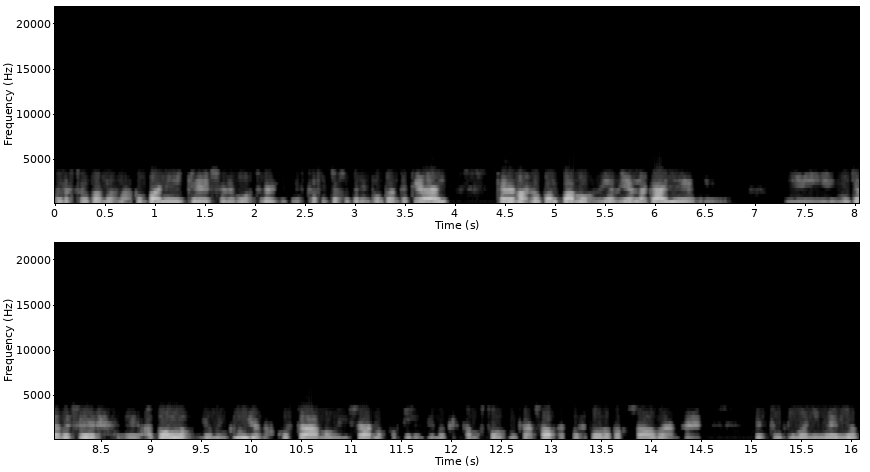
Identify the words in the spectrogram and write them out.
el resto de cuando nos acompañe y que se demuestre este rechazo tan importante que hay, que además lo palpamos día a día en la calle eh, y muchas veces eh, a todos, yo me incluyo, nos cuesta movilizarnos porque yo entiendo que estamos todos muy cansados después de todo lo que ha pasado durante este último año y medio,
